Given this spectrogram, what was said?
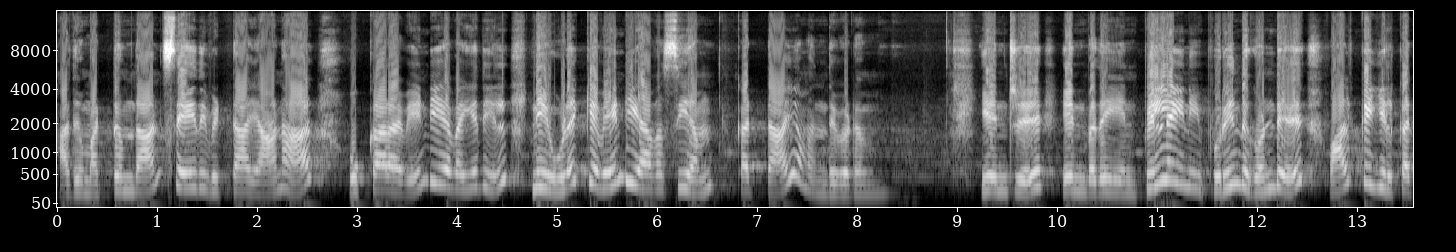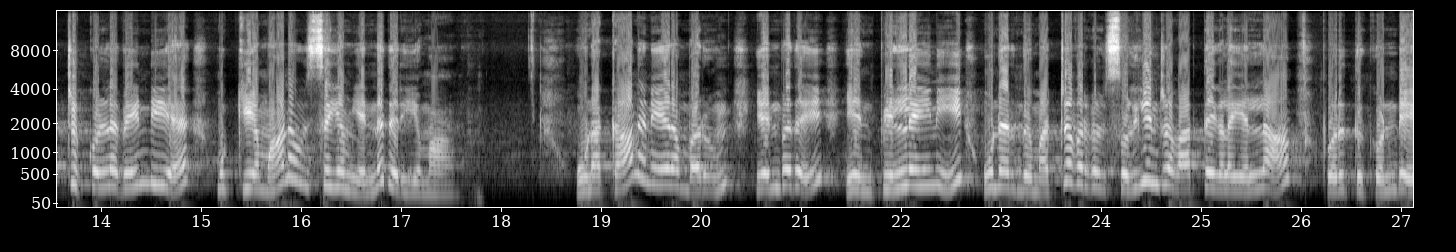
அது மட்டும்தான் செய்து விட்டாயானால் உட்கார வேண்டிய வயதில் நீ உழைக்க வேண்டிய அவசியம் கட்டாயம் வந்துவிடும். என்று என்பதை என் பிள்ளை நீ புரிந்து கொண்டு வாழ்க்கையில் கற்றுக்கொள்ள வேண்டிய முக்கியமான விஷயம் என்ன தெரியுமா? உனக்கான நேரம் வரும் என்பதை என் பிள்ளை நீ உணர்ந்து மற்றவர்கள் சொல்கின்ற வார்த்தைகளை எல்லாம் பொறுத்து கொண்டே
